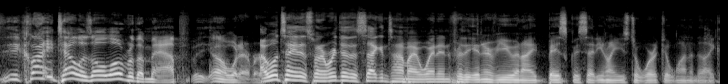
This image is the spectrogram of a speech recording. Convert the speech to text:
The clientele is all over the map. Oh, whatever. I will tell you this: when I worked there the second time, I went in for the interview, and I basically said, "You know, I used to work at one." And they're like,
